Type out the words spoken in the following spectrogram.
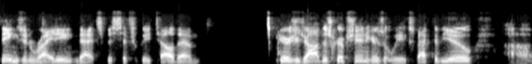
things in writing that specifically tell them here's your job description. Here's what we expect of you. Um,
